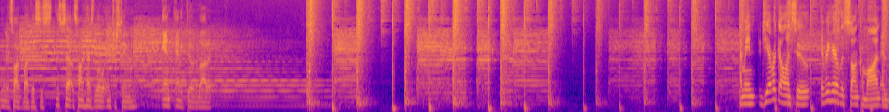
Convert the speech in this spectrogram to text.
I'm going to talk about this. This this song has a little interesting an- anecdote about it. I mean, do you ever go into ever hear this song come on and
